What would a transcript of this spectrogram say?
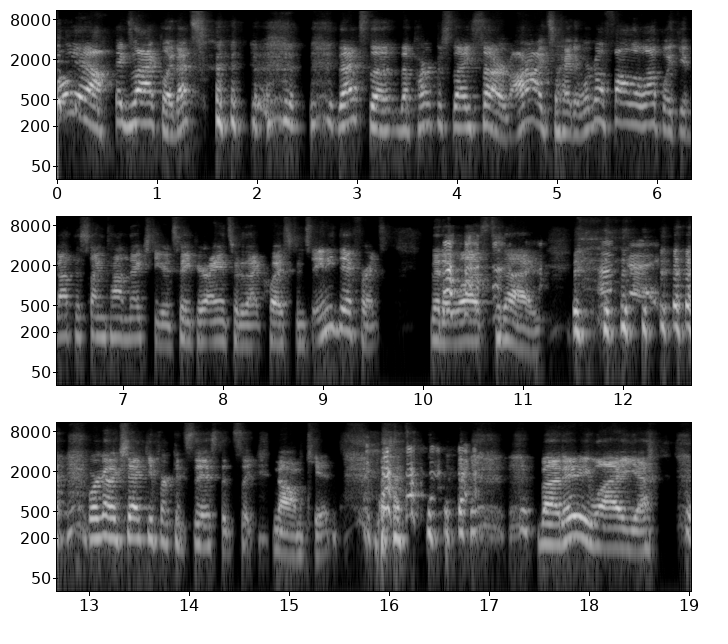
oh yeah, exactly. That's that's the the purpose they serve. All right, so Heather, we're gonna follow up with you about the same time next year and see if your answer to that question's any different than it was today. Okay. we're gonna check you for consistency. No, I'm kidding. but anyway, uh,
